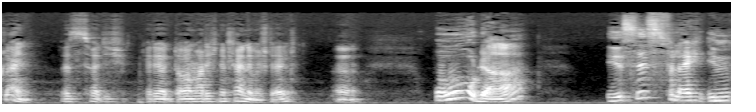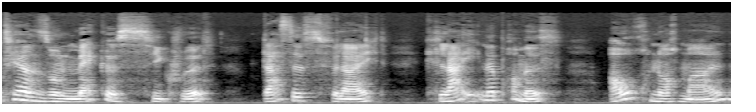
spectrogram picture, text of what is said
klein. Das hatte ich, ich hatte darum hatte ich eine kleine bestellt. Oder ist es vielleicht intern so ein Maccas Secret, dass es vielleicht kleine Pommes auch nochmal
